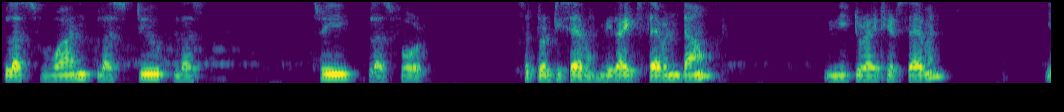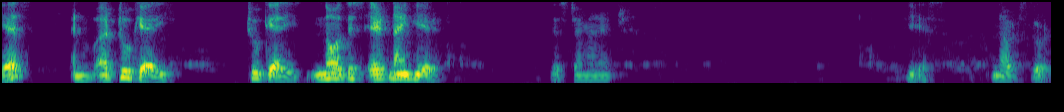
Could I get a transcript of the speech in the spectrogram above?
plus 1 plus 2 plus 3 plus 4. So 27. We write 7 down. We need to write here 7. Yes. And uh, 2 carry. 2 carry. No, this 8, 9 here. Just a minute. Yes. Now it's good.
